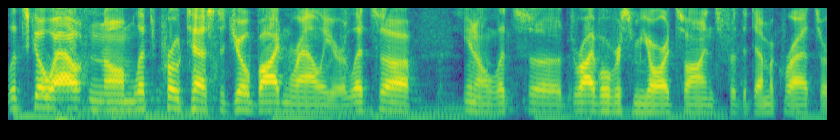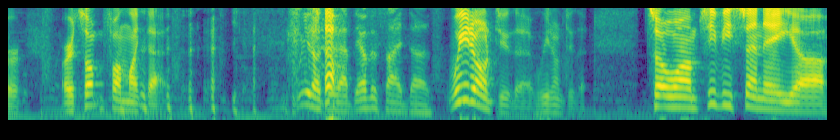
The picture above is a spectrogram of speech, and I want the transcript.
Let's go out and um, let's protest a Joe Biden rally, or let's, uh, you know, let's uh, drive over some yard signs for the Democrats, or, or something fun like that. We don't do that. The other side does. We don't do that. We don't do that. So, um, CV sent a uh,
